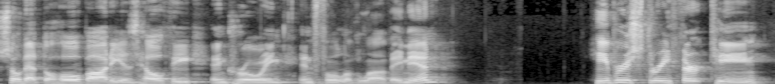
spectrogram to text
so that the whole body is healthy and growing and full of love. Amen. Hebrews 3:13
